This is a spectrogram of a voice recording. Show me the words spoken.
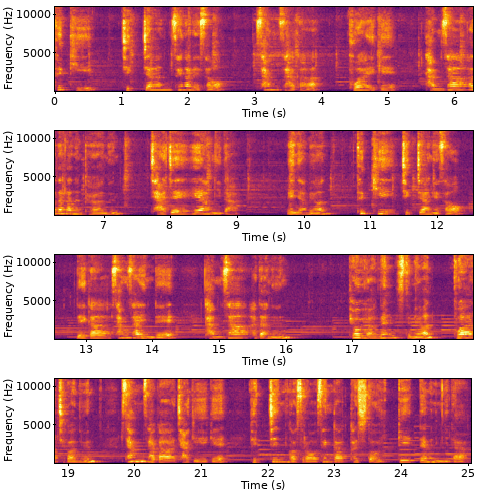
특히 직장 생활에서 상사가 부하에게 감사하다라는 표현은 자제해야 합니다. 왜냐하면 특히 직장에서 내가 상사인데 감사하다는 표현을 쓰면 부하 직원은 상사가 자기에게 빚진 것으로 생각할 수도 있기 때문입니다.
